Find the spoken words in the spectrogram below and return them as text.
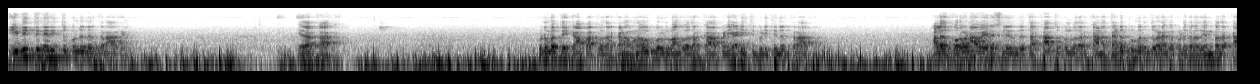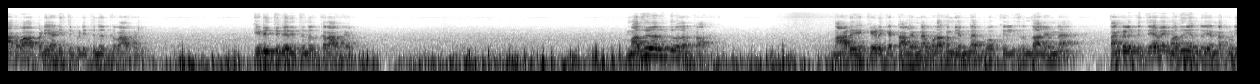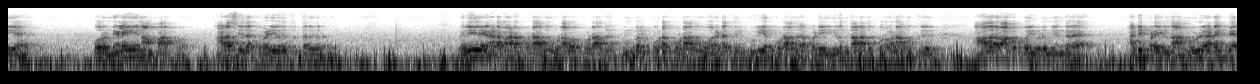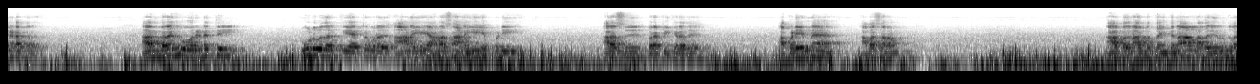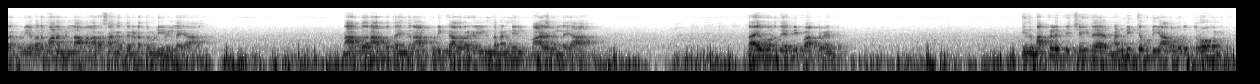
இடித்து நெறித்து கொண்டு நிற்கிறார்கள். எதற்காக? குடும்பத்தை காப்பாற்றுவதற்கான உணவுப் பொருள் வாங்குவதற்காக அப்படி அடித்து பிடித்து நிற்கிறார்கள். அல்லது கொரோனா வைரஸிலிருந்து தற்காத்துக் கொள்வதற்கான தடுப்பு மருந்து வழங்கப்படுகிறது என்பதற்காகவா அப்படி அடித்து பிடித்து நிற்கிறார்கள்? இடித்து நெறித்து நிற்கிறார்கள். மது அருந்துவதற்காக. நாடு எக்கேடு கெட்டால் என்ன? உலகம் என்ன போக்கில் இருந்தால் என்ன? தங்களுக்கு தேவை மது என்று எண்ணக்கூடிய ஒரு நிலையை நாம் பார்க்கிறோம். அரசு இதற்கு வழிவகுத்து தருகிறது. வெளியிலே நடமாடக்கூடாது உழவக்கூடாது கும்பல் கூடக்கூடாது ஓரிடத்தில் குவியக்கூடாது. அப்படி இருந்தால் அது கொரோனாவுக்கு ஆதரவாக போய்விடும் என்கிற அடிப்படையில் தான் முழு அடைப்பே நடக்கிறது. அதன் பிறகு ஓரிடத்தில் கூடுவதற்கு ஏற்ற ஒரு ஆணையை அரசாணையை எப்படி அரசு பிறப்பிக்கிறது? அப்படி என்ன அவசரம்? நாற்பது நாற்பத்தைந்து நாள் அதிலிருந்து வரக்கூடிய வருமானம் இல்லாமல் அரசாங்கத்தை நடத்த முடியவில்லையா? நாற்பது நாற்பத்தைந்து நாள் குடிக்காதவர்கள் இந்த மண்ணில் வாழவில்லையா? தயவு கூர்ந்து எண்ணி பார்க்க வேண்டும். இது மக்களுக்கு செய்த மன்னிக்க முடியாத ஒரு துரோகம் இது.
